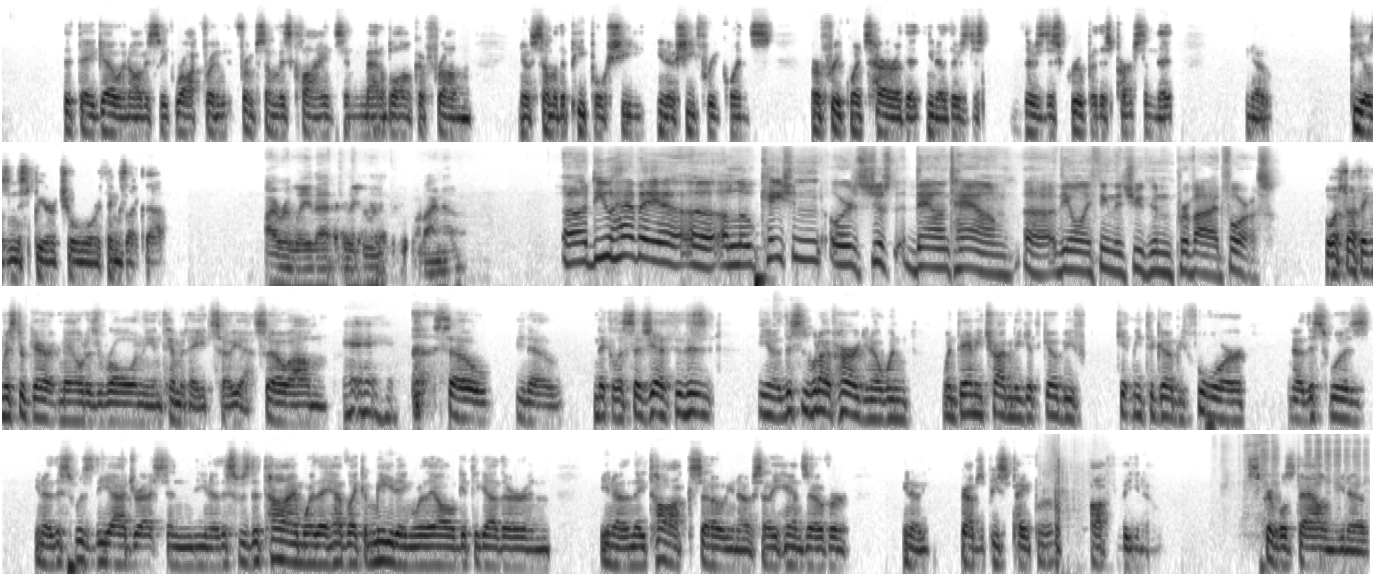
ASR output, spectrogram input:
that they go and Obviously, Rock from from some of his clients, and Madame Blanca from you know some of the people she you know she frequents or frequents her. That you know there's this there's this group or this person that you know deals in the spiritual or things like that. I relay that to the group. What I know. Uh, do you have a, a a location, or is just downtown uh, the only thing that you can provide for us? Well, so I think Mr. Garrett nailed his role in the intimidate. So yeah, so um, so you know Nicholas says, "Yeah, this is you know this is what I've heard. You know when when Danny tried me to get to go be get me to go before, you know this was you know this was the address and you know this was the time where they have like a meeting where they all get together and you know and they talk. So you know so he hands over, you know, grabs a piece of paper off the you know scribbles down you know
